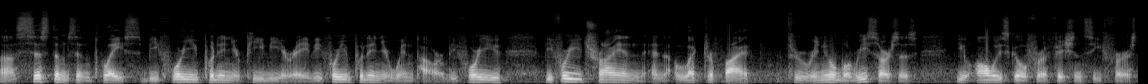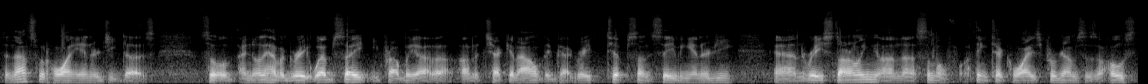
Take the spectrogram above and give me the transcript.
uh, systems in place before you put in your PV array, before you put in your wind power, before you, before you try and, and electrify through renewable resources, you always go for efficiency first. And that's what Hawaii Energy does. So I know they have a great website. You probably ought to, ought to check it out. They've got great tips on saving energy. And Ray Starling on uh, some of I think Tech Hawaii's programs as a host.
